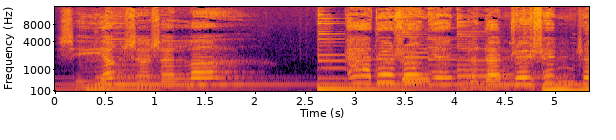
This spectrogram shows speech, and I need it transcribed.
夕阳下山了，他的双眼仍然追寻着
